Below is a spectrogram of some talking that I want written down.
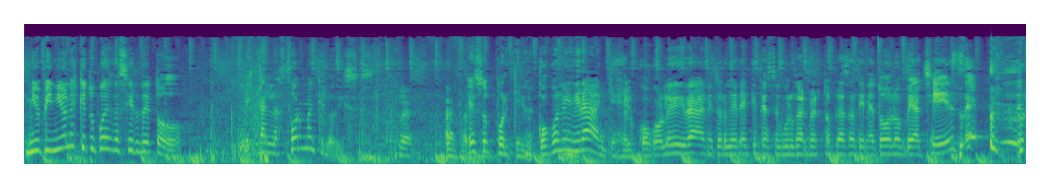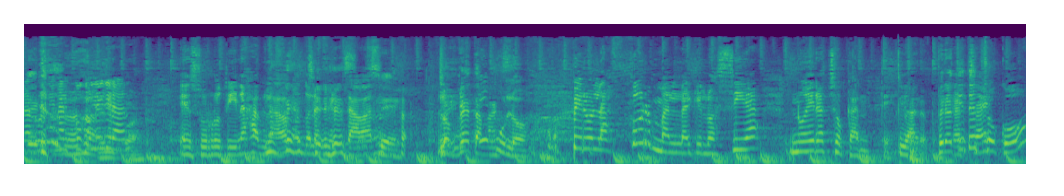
mi opinión es que tú puedes decir de todo está en la forma en que lo dices eso porque el Coco Legrand, que es el Coco Legrand, y todo lo que quería que te aseguro que Alberto Plaza tiene todos los VHS de la rutina del Coco Legrand, en sus rutinas hablaba cuando le afectaban sí. los Los Betamax. testículos. Pero la forma en la que lo hacía no era chocante. Claro. ¿Pero a ti te chocó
